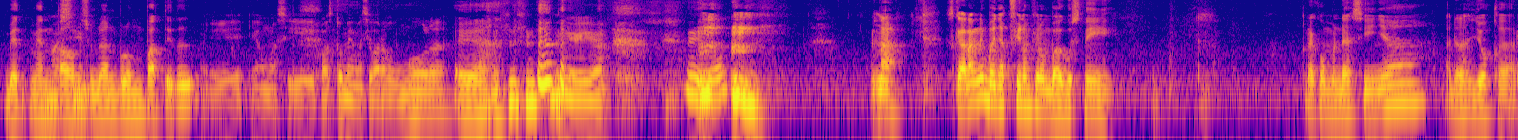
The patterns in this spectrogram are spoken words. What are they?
Batman Masih- tahun 94 itu Iya, yang masih kostumnya masih warna ungu lah iya Iya iya. Iya. nah sekarang nih banyak film-film bagus nih rekomendasinya adalah Joker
